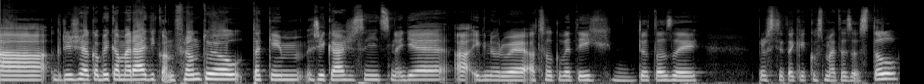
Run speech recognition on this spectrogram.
a když jakoby kamarádi konfrontujou, tak jim říká, že se nic neděje a ignoruje a celkově ty jejich dotazy prostě tak jako smete ze stolu.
